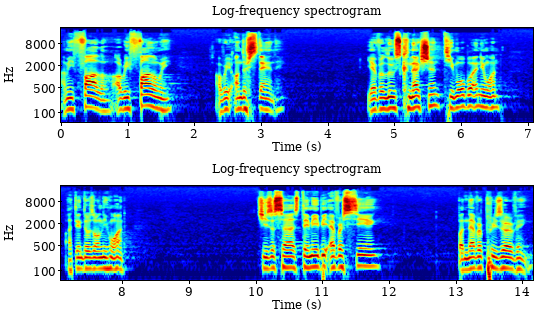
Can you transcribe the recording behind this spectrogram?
I mean follow. Are we following? Are we understanding? You ever lose connection? T Mobile, anyone? I think there's only one. Jesus says, They may be ever seeing, but never preserving,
